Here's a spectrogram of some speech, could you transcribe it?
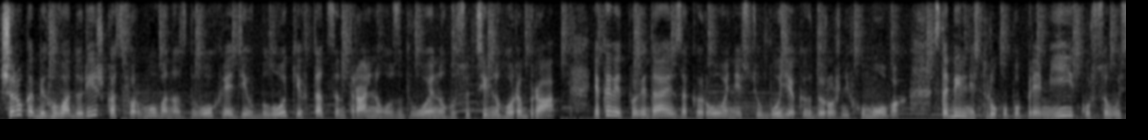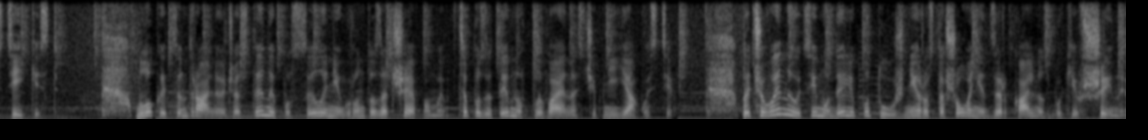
Широка бігова доріжка сформована з двох рядів блоків та центрального здвоєного суцільного ребра, яке відповідає за керованість у будь-яких дорожніх умовах, стабільність руху по прямій, курсову стійкість. Блоки центральної частини посилені ґрунтозачепами. Це позитивно впливає на щіпні якості. Плечовини у цій моделі потужні, розташовані дзеркально з боків шини.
